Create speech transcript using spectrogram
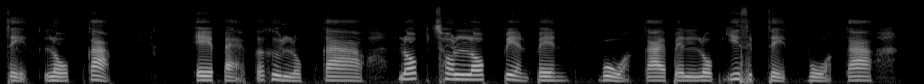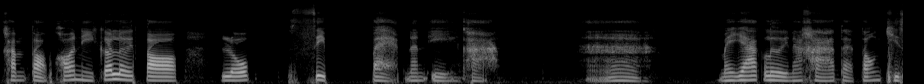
27 ลบกับ a 8ก็คือลบ9ลบชนลบเปลี่ยนเป็นบวกกลายเป็นลบ27 บวก 9คำตอบข้อนี้ก็เลยตอบลบ18 นั่นเองค่ะ ไม่ยากเลยนะคะ แต่ต้องคิด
